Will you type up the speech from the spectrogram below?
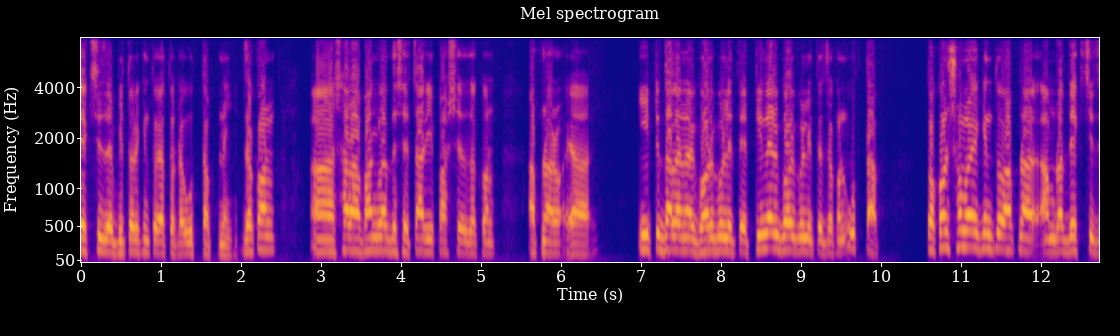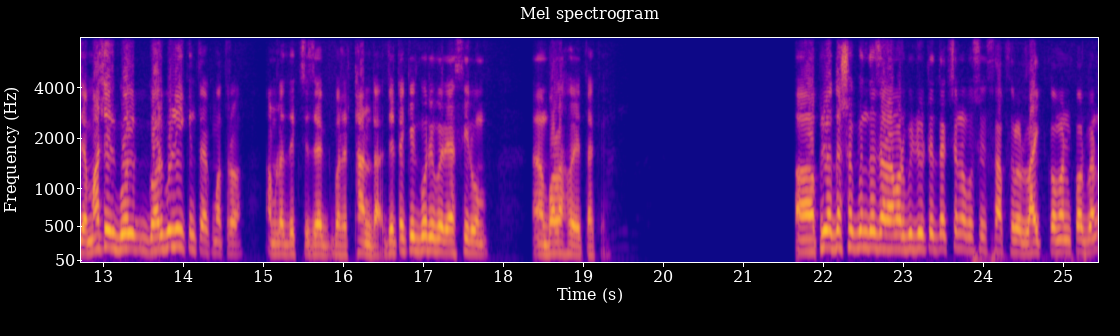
দেখছি যে ভিতরে কিন্তু এতটা উত্তাপ নেই। যখন সারা বাংলাদেশে চারিপাশে যখন আপনার ইট দালানের ঘরগুলিতে, টিনের ঘরগুলিতে যখন উত্তাপ, তখন সময়ে কিন্তু আপনার, আমরা দেখছি যে মাটির গোল ঘরগুলি কিন্তু একমাত্র আমরা দেখছি যে একবারে ঠান্ডা, যেটাকে গরিবের এসি রুম বলা হয়ে থাকে। প্রিয় দর্শক বিন্দু যারা আমার ভিডিওটি দেখছেন অবশ্যই সাবস্ক্রাইব লাইক কমেন্ট করবেন।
